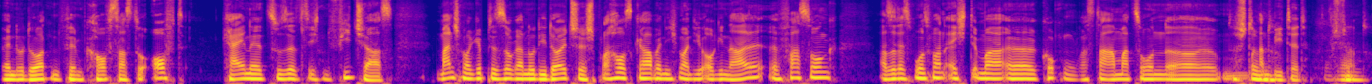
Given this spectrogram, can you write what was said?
wenn du dort einen Film kaufst, hast du oft keine zusätzlichen Features. Manchmal gibt es sogar nur die deutsche Sprachausgabe, nicht mal die Originalfassung. Also das muss man echt immer äh, gucken, was da Amazon äh, stimmt. anbietet. Das stimmt.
